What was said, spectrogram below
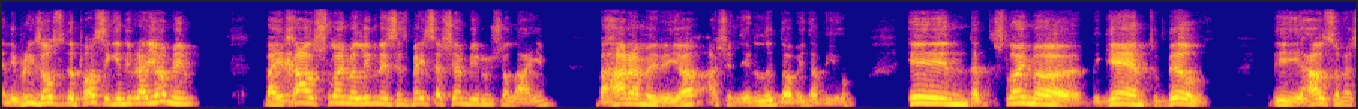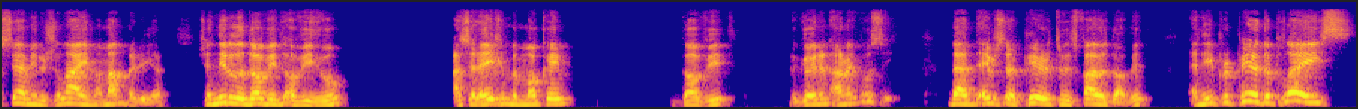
and he brings also the Posig in Divrei Yomim, Vayichal Shloim Livnes is Beis Hashem Yerushalayim, Bahara Miriya, Asher Nidle David Avihu. In that Shloim began to build the house of Hashem in Yerushalayim, Mount Miriya, Shenidle David Avihu, Asher Eichim B'Mokim David, Begoyden Arnevusi. That David appeared to his father David, and he prepared the place.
